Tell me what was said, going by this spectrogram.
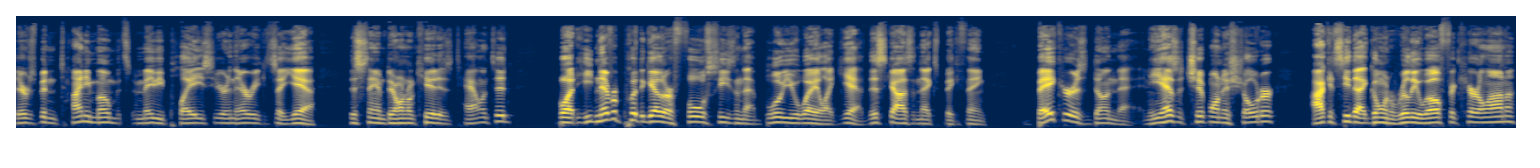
There's been tiny moments and maybe plays here and there where you can say, yeah, this Sam Darnold kid is talented, but he never put together a full season that blew you away. Like, yeah, this guy's the next big thing. Baker has done that, and he has a chip on his shoulder. I could see that going really well for Carolina,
